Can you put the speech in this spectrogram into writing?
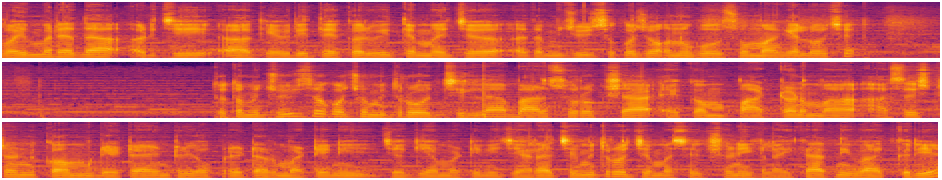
વયમર્યાદા અરજી કેવી રીતે કરવી તેમજ તમે જોઈ શકો છો અનુભવ શું માંગેલો છે. તો તમે જોઈ શકો છો મિત્રો, જિલ્લા બાળ સુરક્ષા એકમ પાટણમાં assistant cum data entry operator માટેની જગ્યા માટેની જાહેરાત છે. મિત્રો, જેમાં શૈક્ષણિક લાયકાતની વાત કરીએ,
